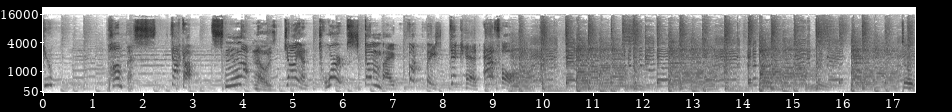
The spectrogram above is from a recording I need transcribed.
You pompous, stuck up, snot nosed, giant, twerp, scumbag, fuckface, dickhead, asshole! So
